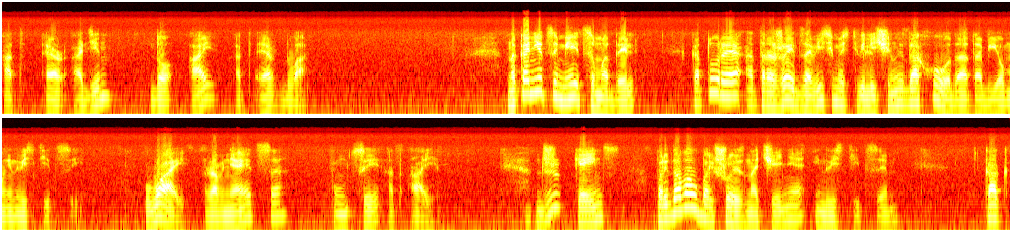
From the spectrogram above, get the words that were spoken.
от R1 до I от R2. Наконец имеется модель, которая отражает зависимость величины дохода от объема инвестиций. Y равняется функции от I. Дж. Кейнс придавал большое значение инвестициям как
